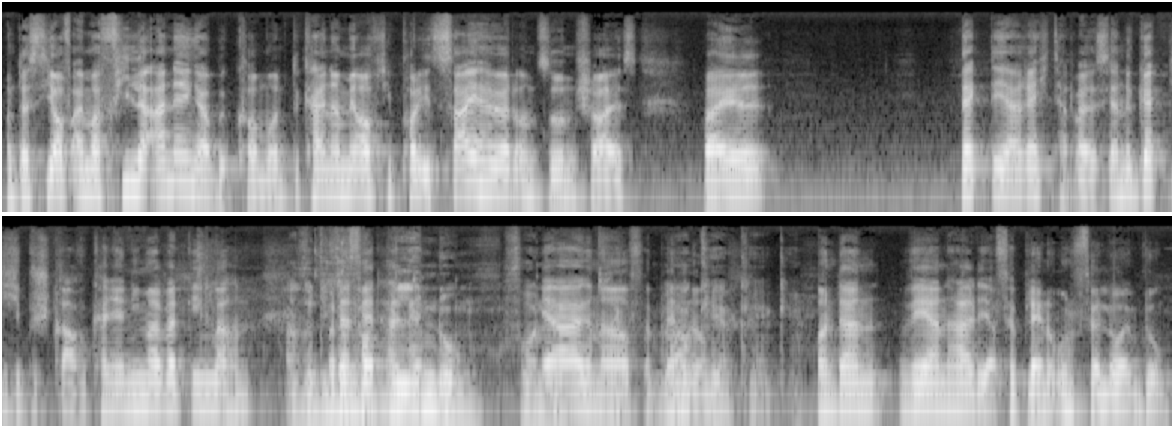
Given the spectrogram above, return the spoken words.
Und dass die auf einmal viele Anhänger bekommen und keiner mehr auf die Polizei hört und so ein Scheiß. Weil Sekte ja recht hat, weil es ja eine göttliche Bestrafung, kann ja niemand was gegen machen. Also diese halt Verblendung halt, von. Ja, genau, Sekten. Verblendung. Okay, okay, okay. Und dann wären halt, ja, Verblendung und Verleumdung.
